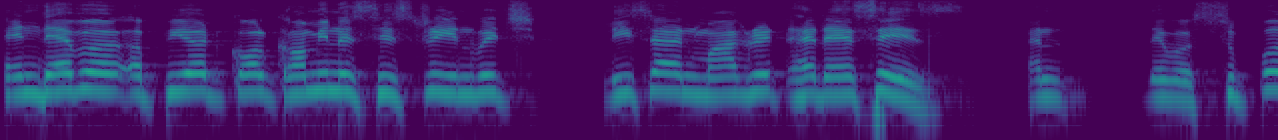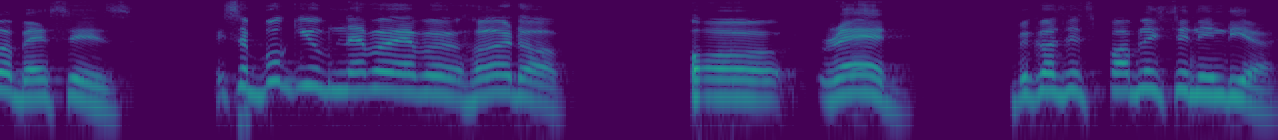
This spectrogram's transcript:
endeavor appeared called Communist History, in which Lisa and Margaret had essays. And they were superb essays. It's a book you've never ever heard of or read because it's published in India.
